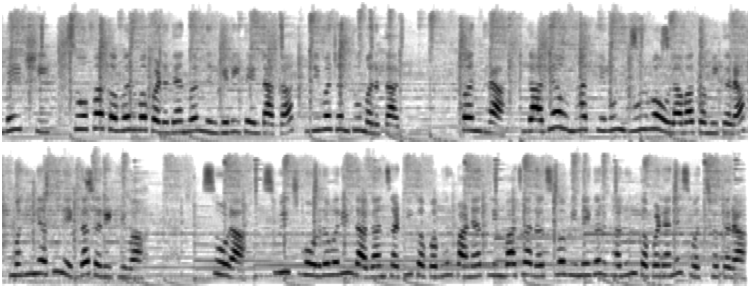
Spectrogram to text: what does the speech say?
बेडशीट सोफा कव्हर व पडद्यांवर निलगिरी तेल टाका. जीवजंतू मरतात. पंधरा. गाद्या उन्हात ठेवून धूळ व ओलावा कमी करा. महिन्यातून एकदा तरी ठेवा. सोळा. स्विच बोर्डवरील डागांसाठी कपभर पाण्यात लिंबाचा रस व विनेगर घालून कपड्याने स्वच्छ करा.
